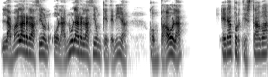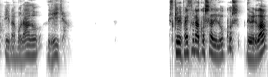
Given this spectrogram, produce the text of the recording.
la mala relación o la nula relación que tenía con Paola era porque estaba enamorado de ella. Es que me parece una cosa de locos, de verdad.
